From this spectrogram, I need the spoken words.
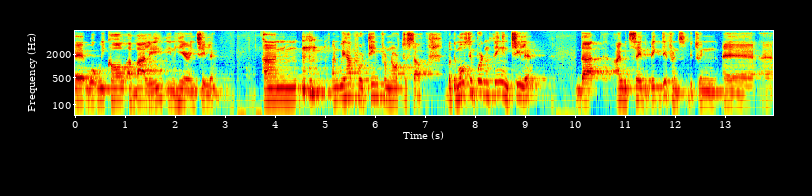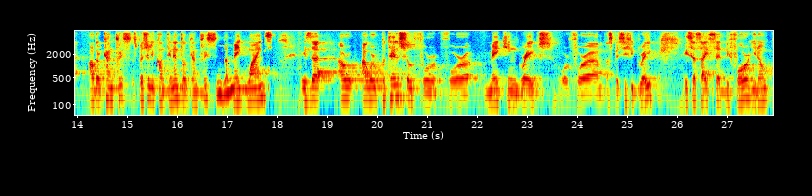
uh, what we call a valley in here in Chile. And, and we have 14 from north to south. But the most important thing in Chile that I would say the big difference between uh, uh, other countries, especially continental countries mm-hmm. that make wines, is that our our potential for for making grapes or for um, a specific grape is, as I said before, you know,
